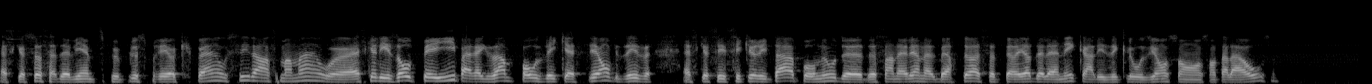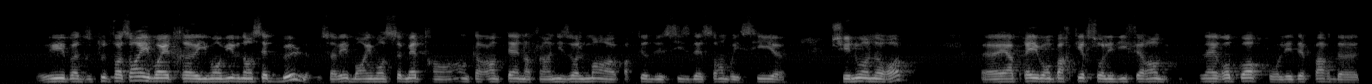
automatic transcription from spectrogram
Est-ce que ça, ça devient un petit peu plus préoccupant aussi là, en ce moment? Euh, est-ce que les autres pays, par exemple, posent des questions et disent est-ce que c'est sécuritaire pour nous de, de s'en aller en Alberta à cette période de l'année quand les éclosions sont, sont à la hausse? Oui, bah, de toute façon, ils vont être, euh, ils vont vivre dans cette bulle. Vous savez, bon, ils vont se mettre en, quarantaine, enfin en isolement à partir du 6 décembre ici, euh, chez nous en Europe. Et après, ils vont partir sur les différents aéroports pour les départs de,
